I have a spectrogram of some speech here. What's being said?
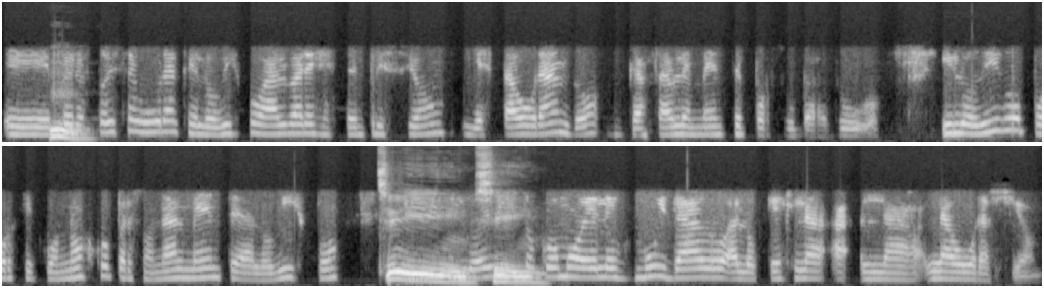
eh, mm. Pero estoy segura que el obispo Álvarez está en prisión y está orando incansablemente por su verdugo. Y lo digo porque conozco personalmente al obispo sí, y lo he visto como él es muy dado a lo que es la, la, oración.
